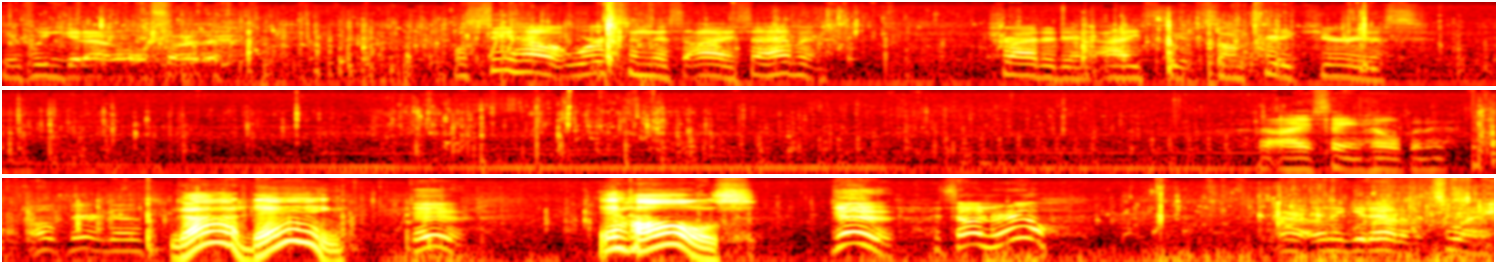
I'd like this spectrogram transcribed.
See if we can get out a little farther. We'll see how it works in this ice. I haven't tried it in ice yet, so I'm pretty curious. The ice ain't helping it. Oh, there it goes. God dang. Dude, It hauls. dude, it's unreal. All right, let me get out of its way.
